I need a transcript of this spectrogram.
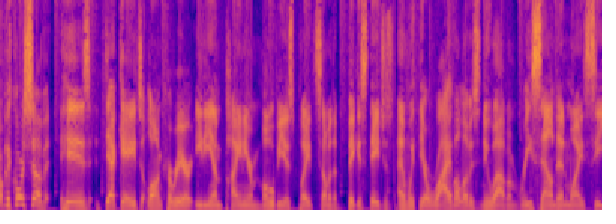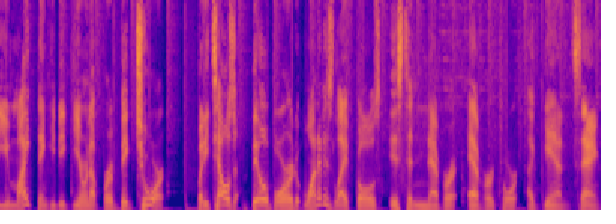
Over the course of his decades long career, EDM pioneer Moby has played some of the biggest stages. And with the arrival of his new album, Resound NYC, you might think he'd be gearing up for a big tour. But he tells Billboard one of his life goals is to never, ever tour again, saying,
